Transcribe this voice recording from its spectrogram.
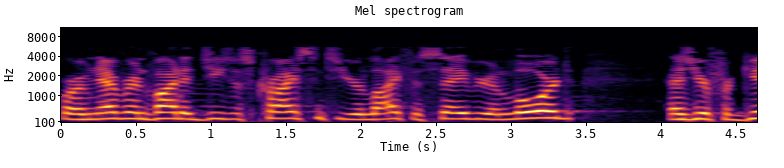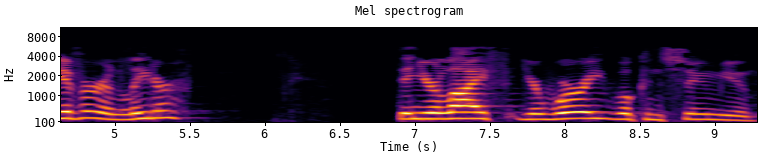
or have never invited Jesus Christ into your life as Savior and Lord, as your forgiver and leader, then your life, your worry will consume you.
